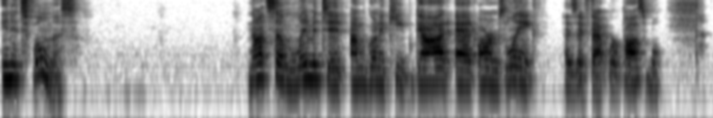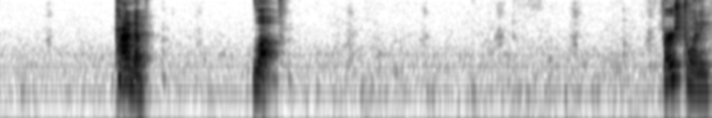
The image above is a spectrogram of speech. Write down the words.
in its fullness. Not some limited, I'm going to keep God at arm's length, as if that were possible, kind of love. Verse 20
